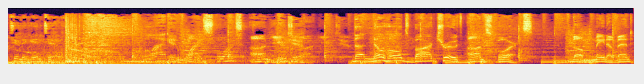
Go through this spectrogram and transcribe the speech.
tuning into Black and White Sports on YouTube. The no holds barred truth on sports. The main event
